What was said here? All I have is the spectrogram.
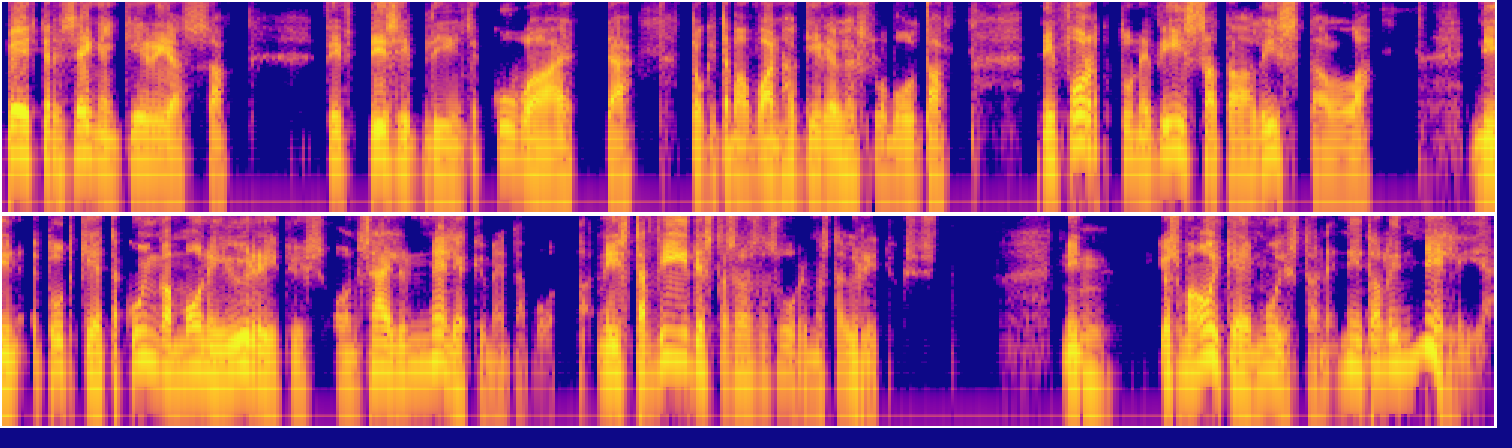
Peter Sengen kirjassa Fifth Discipline se kuvaa, että toki tämä on vanha kirja 90-luvulta, niin Fortune 500 listalla niin tutki, että kuinka moni yritys on säilynyt 40 vuotta niistä viidestä suurimmasta yrityksestä. Niin mm. jos mä oikein muistan, niin niitä oli neljä.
